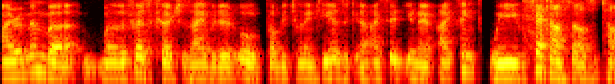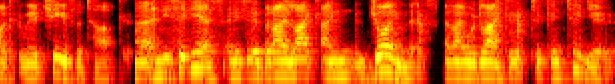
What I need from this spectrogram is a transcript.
I remember one of the first coaches I ever did, oh, probably 20 years ago, I said, you know, I think we set ourselves a target and we achieve the target. Uh, and he said, yes. And he said, but I like, I'm enjoying this and I would like it to continue.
